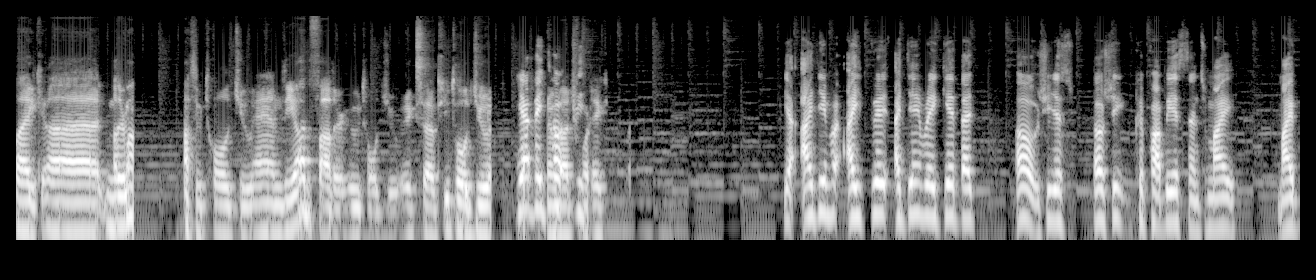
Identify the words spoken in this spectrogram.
like uh, Mother Moth who told you, and the Oddfather who told you. Except he told you Yeah, they told more. Yeah, I didn't. I I didn't really get that. Oh, she just. Oh, she could probably listen to my my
